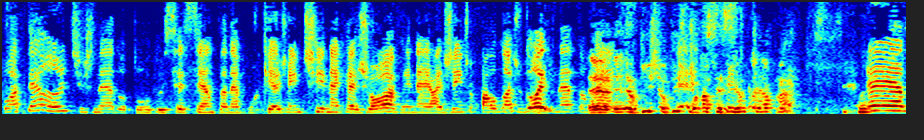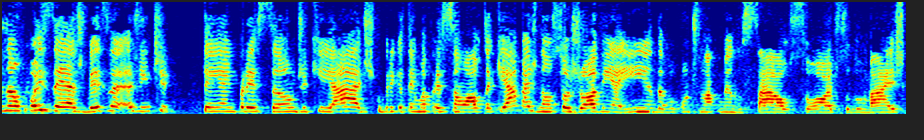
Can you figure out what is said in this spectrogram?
Ou até antes, né, doutor, dos 60, né? Porque a gente, né, que é jovem, né? A gente, eu falo nós dois, né, também. É, eu quis, eu quis botar 60, né, pra... É, não, pois é. Às vezes a gente tem a impressão de que, ah, descobri que eu tenho uma pressão alta aqui, ah, mas não, sou jovem ainda, vou continuar comendo sal, sódio, tudo mais.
